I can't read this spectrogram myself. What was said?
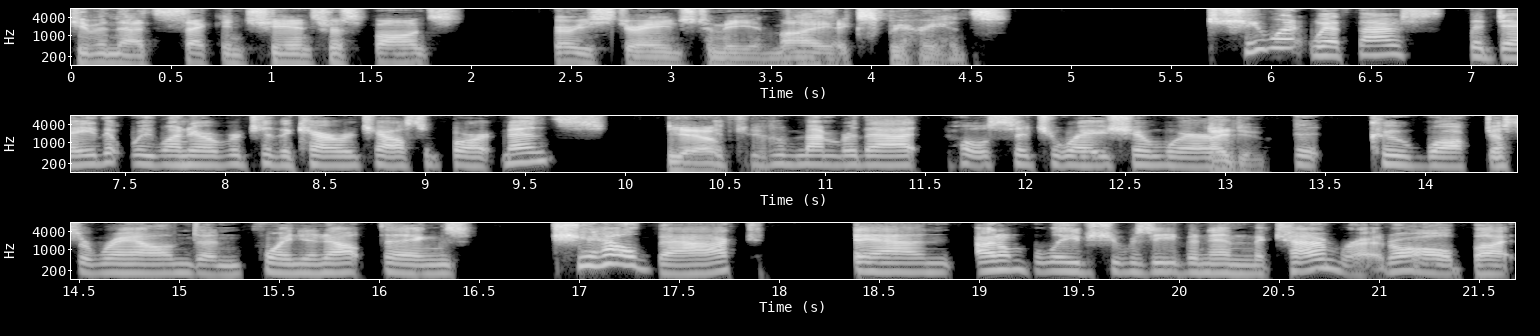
given that second chance response, very strange to me in my experience. She went with us the day that we went over to the Carriage House Apartments. Yeah. If you remember that whole situation where I do. Koob walked us around and pointed out things. She held back and I don't believe she was even in the camera at all, but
